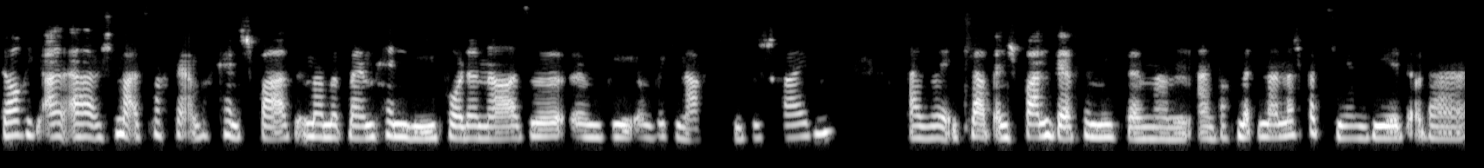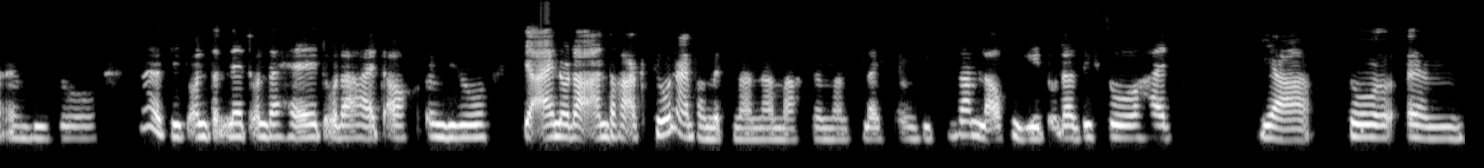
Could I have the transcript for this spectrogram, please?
doch, ich, äh, ich, es macht mir einfach keinen Spaß, immer mit meinem Handy vor der Nase irgendwie irgendwelche Nachrichten zu schreiben. Also ich glaube, entspannt wäre für mich, wenn man einfach miteinander spazieren geht oder irgendwie so ne, sich unter, nett unterhält oder halt auch irgendwie so die eine oder andere Aktion einfach miteinander macht, wenn man vielleicht irgendwie zusammenlaufen geht oder sich so halt ja so ähm,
